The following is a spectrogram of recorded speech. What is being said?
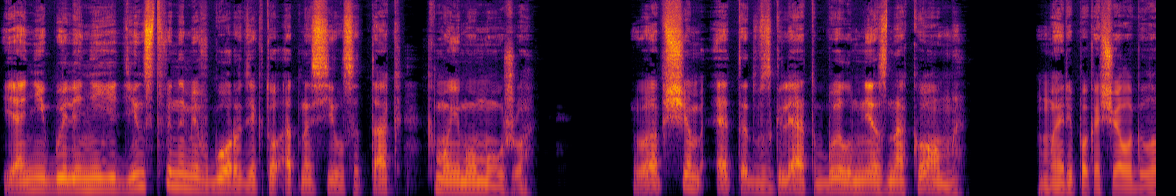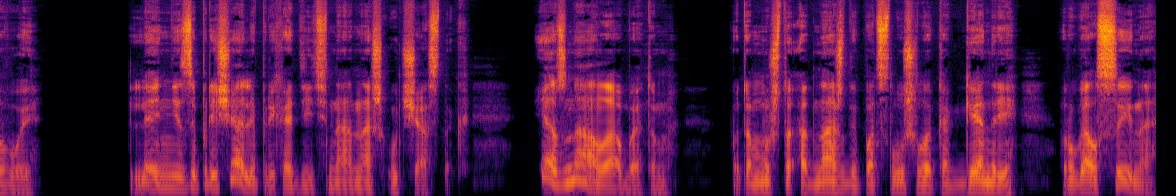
и они были не единственными в городе, кто относился так к моему мужу. В общем, этот взгляд был мне знаком. Мэри покачала головой. Ленни запрещали приходить на наш участок. Я знала об этом, потому что однажды подслушала, как Генри ругал сына.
